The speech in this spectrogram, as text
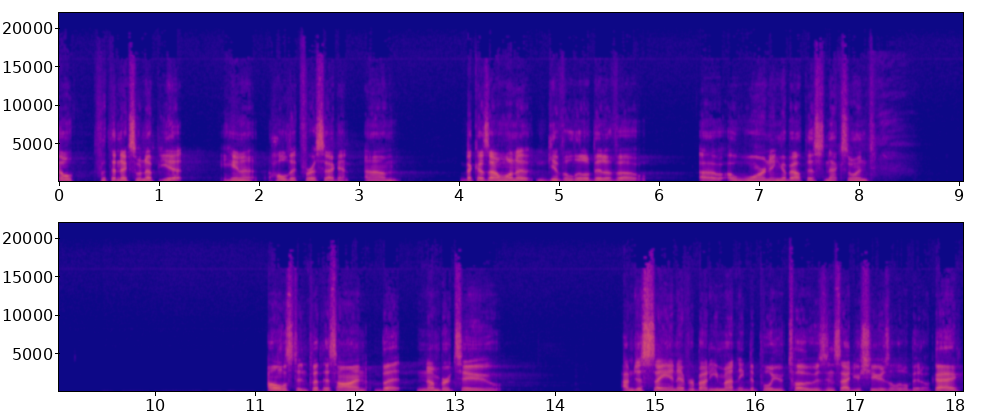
don't put the next one up yet. Hannah, hold it for a second, um, because I want to give a little bit of a, a, a warning about this next one. Almost didn't put this on, but number two, I'm just saying, everybody, you might need to pull your toes inside your shoes a little bit, okay?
